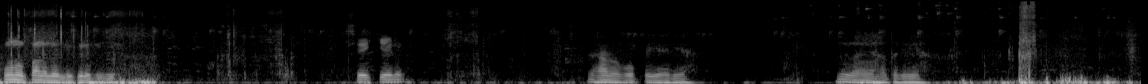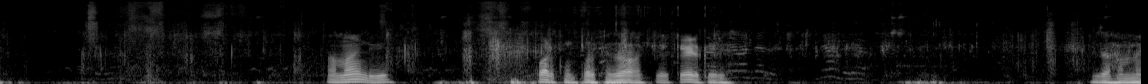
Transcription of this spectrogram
કૂણું પાંદડું નીકળી ગયું છે કેળે. હા પોપૈયા રહ્યા. અહીંયા હતા ગયા આ માંડવી. પડખું પડખું જવા કે કેળ કરી. જહામને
